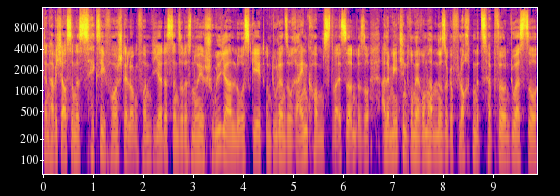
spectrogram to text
dann habe ich auch so eine sexy Vorstellung von dir, dass dann so das neue Schuljahr losgeht und du dann so reinkommst, weißt du, und so alle Mädchen drumherum haben nur so geflochtene Zöpfe und du hast so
